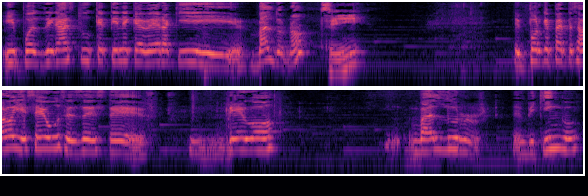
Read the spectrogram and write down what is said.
Y pues dirás tú que tiene que ver aquí Baldur, ¿no? Sí. Porque para empezar, oye, Zeus es este griego, Baldur el vikingo.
